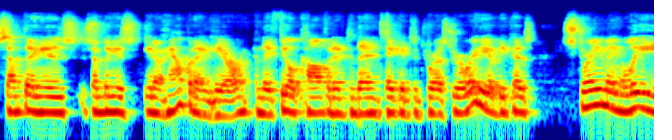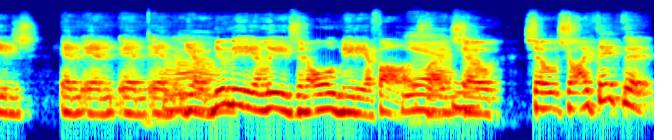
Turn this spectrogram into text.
something is something is you know happening here, and they feel confident to then take it to terrestrial radio because streaming leads and and and and oh. you know ah. new media leads and old media follows, yeah, right? Yeah. So so, so I think that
